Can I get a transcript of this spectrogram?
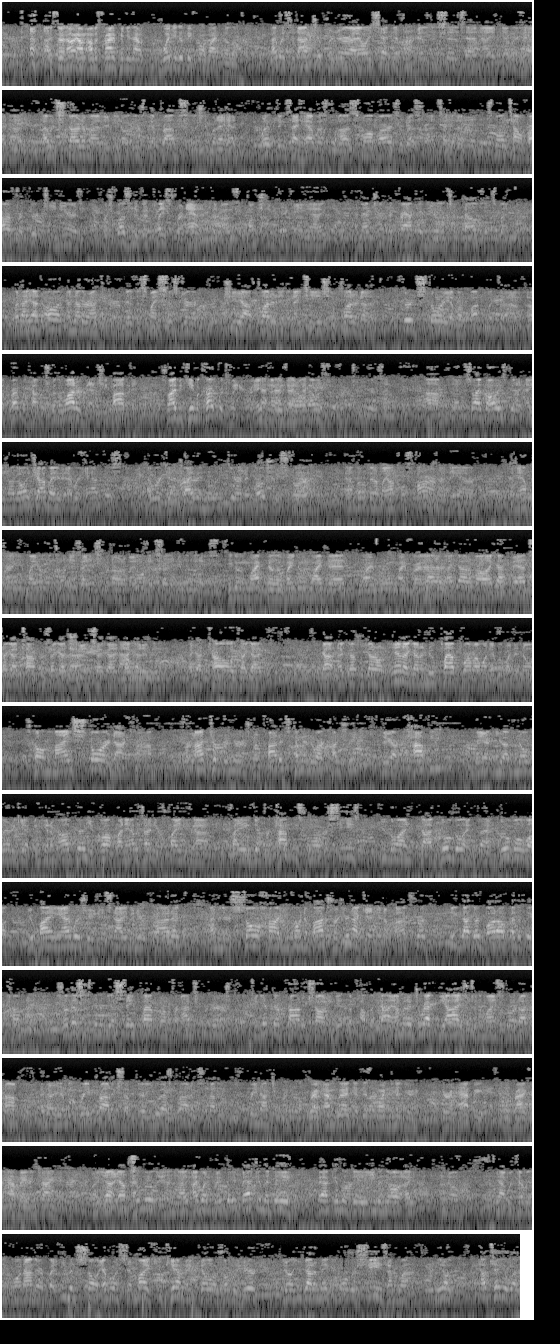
so no, I, I was trying to pin you down. What did you do before my pillow? I was an entrepreneur. I always had different businesses, and I never had. Uh, I would start them on, you know, usually a problem solution. But I had one of the things I had was uh, small bars and restaurants. I had a small town bar for 13 years, which wasn't a good place for an addict. You know, I was a functioning cocaine addict, and that turned to crack in the early 2000s. But but I had oh another entrepreneur business. My sister, she uh, flooded in the 1980s. She flooded a third story of a with uh, apartment complex with a water bed. She popped it. So I became a carpet cleaner, right? I was, you know, that was for two years. And, um, so I've always been, you know, the only job I ever had was I worked in a drive-in movie theater and a grocery store and a little bit on my uncle's farm. And, the, uh, and after in my early 20s, I just went out on my own and started doing things. You're doing my pillow. What are you doing my bed, my room, my furniture? I got, them all. I got beds, I got toppers, I got sheets, I got, I got everything. I got towels, I got got, I got, we got on, and I got a new platform I want everyone to know. It's called MyStore.com for entrepreneurs. When products come into our country, they are copied there. You have nowhere to get get them out there. You go up on Amazon. You're fighting uh, fighting different copies from overseas. You go on uh, Google and, Google. Uh, you're buying AdWords. It's not even your product. I mean, they're so hard. You go into box stores. You're not getting in a box store. They got they're bought out by the big companies. So this is going to be a safe platform for entrepreneurs to get their products out and get in the public eye. I'm going to direct the eyes to the MyStore.com, and there to be great products up there, U.S. products and other great entrepreneurs. Greg, I'm glad at this point in history you're happy that the products are not made in China. But yeah, absolutely. And I, I went back in the day. Back in the day, even though I, you know, yeah, with everything going on there, but even so, everyone said, Mike, you can't make pillows over here. You know, you got to make them overseas. I'm going, you know, I'll tell you what,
